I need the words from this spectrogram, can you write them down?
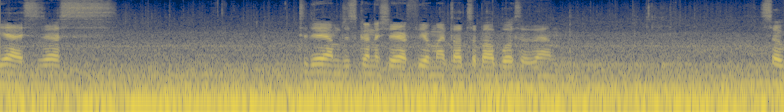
yeah, it's just today I'm just gonna share a few of my thoughts about both of them. So,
